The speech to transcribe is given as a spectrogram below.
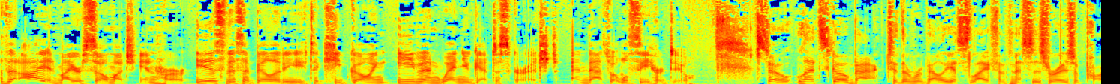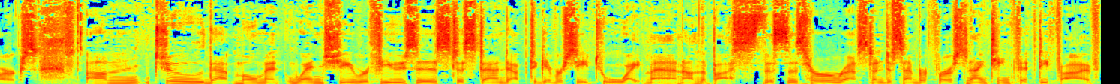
that I admire so much in her is this ability to keep going even when you get discouraged. And that's what we'll see her do. So let's go back to the rebellious life of Mrs. Rosa Parks, um, to that moment when she refuses to stand up to give her seat to a white man on the bus. This is her arrest on December 1st, 1955,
